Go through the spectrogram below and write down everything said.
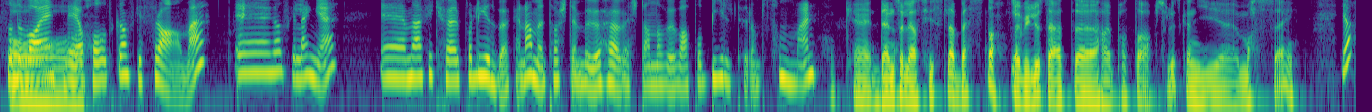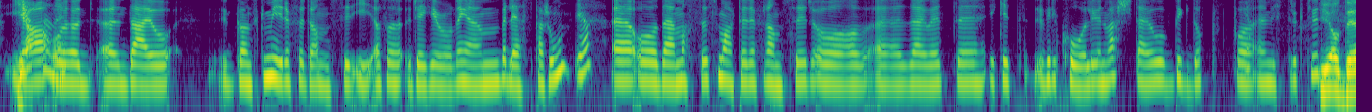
Så det var egentlig holdt ganske fra meg eh, ganske lenge. Eh, men jeg fikk høre på lydbøkene med Torstein Bugge Høverstad når vi var på biltur om sommeren. Ok, Den som ler sist, ler best, da. For jeg vil jo si at eh, Harry Potter absolutt kan gi eh, masse. Jeg. Ja, helt Ja, enig. og det er jo ganske mye referanser i Altså, JK Rowling er jo en belest person, ja. og det er masse smarte referanser, og det er jo et, ikke et vilkårlig univers, det er jo bygd opp på en viss struktur. Ja, og det,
